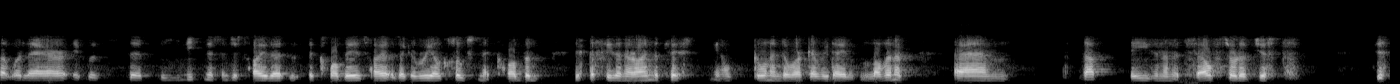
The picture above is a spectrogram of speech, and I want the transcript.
that were there. It was the, the uniqueness and just how the, the club is, how it was like a real close knit club and just the feeling around the place, you know, going into work every day, loving it. Um, that season in itself sort of just, just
